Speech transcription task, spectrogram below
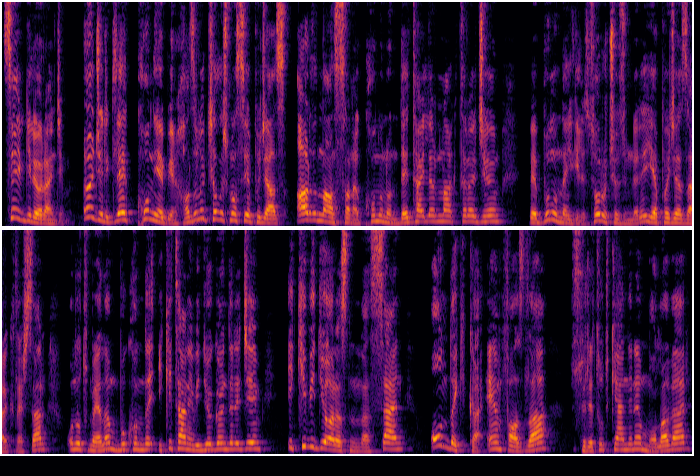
Sevgili öğrencim, öncelikle konuya bir hazırlık çalışması yapacağız. Ardından sana konunun detaylarını aktaracağım ve bununla ilgili soru çözümleri yapacağız arkadaşlar. Unutmayalım bu konuda iki tane video göndereceğim. İki video arasında sen 10 dakika en fazla süre tut kendine mola ver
